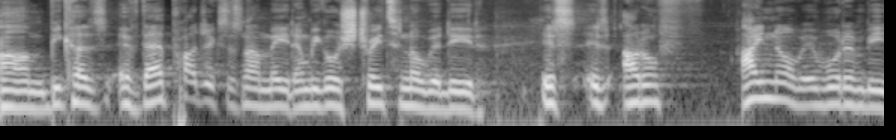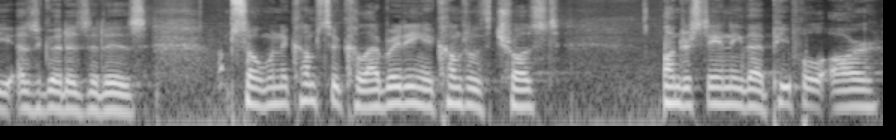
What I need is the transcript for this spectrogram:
Um, because if that project is not made and we go straight to No Good Deed, it's, it's I don't f- I know it wouldn't be as good as it is. So when it comes to collaborating, it comes with trust, understanding that people are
